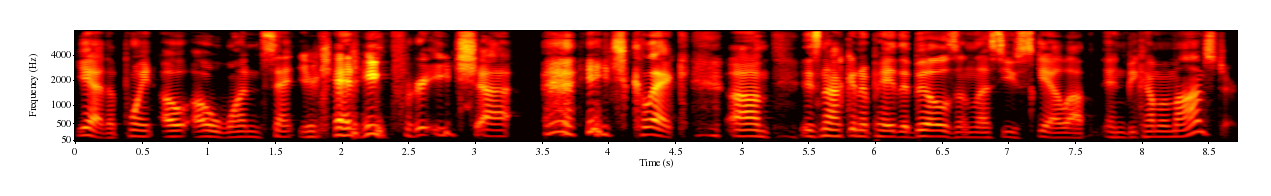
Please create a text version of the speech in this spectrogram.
yeah, the 0.001 cent you're getting for each uh, each click um, is not going to pay the bills unless you scale up and become a monster.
